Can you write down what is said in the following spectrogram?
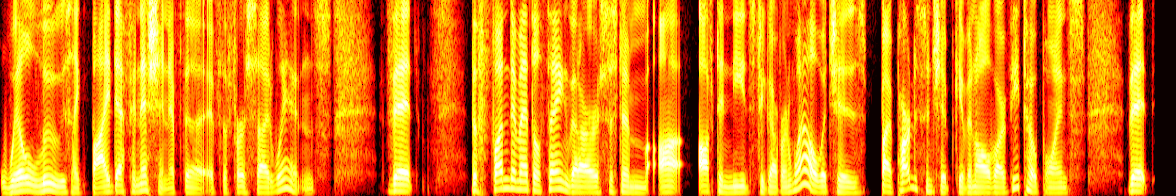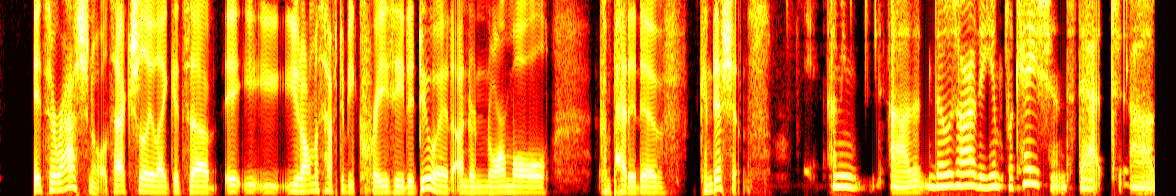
will lose like by definition if the if the first side wins that the fundamental thing that our system uh, often needs to govern well, which is bipartisanship, given all of our veto points, that it's irrational. It's actually like it's a, it, you'd almost have to be crazy to do it under normal competitive conditions. I mean, uh, those are the implications that uh,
